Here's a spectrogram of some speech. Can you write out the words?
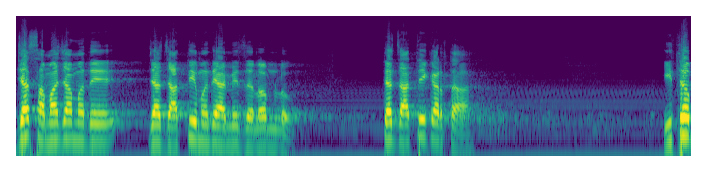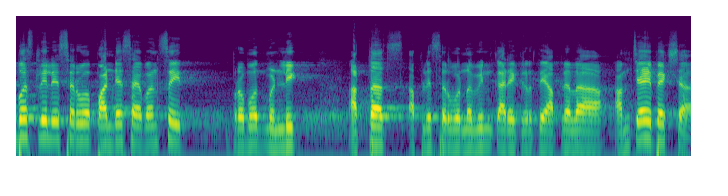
ज्या समाजामध्ये ज्या जातीमध्ये आम्ही जन्मलो त्या जातीकरता इथं बसलेले सर्व पांडे साहेबांसहित प्रमोद मंडलिक आत्ताच आपले सर्व नवीन कार्यकर्ते आपल्याला आमच्याहीपेक्षा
